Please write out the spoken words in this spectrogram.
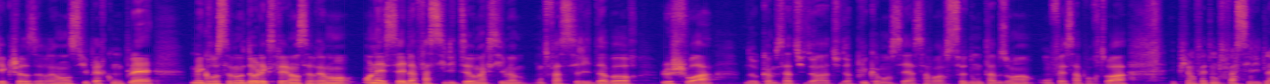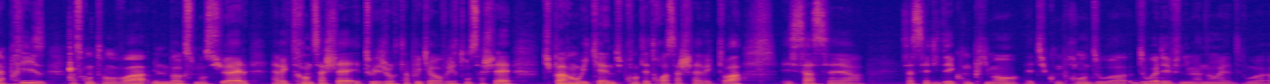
quelque chose de vraiment super complet. Mais grosso modo, l'expérience, c'est vraiment, on a essayé de la faciliter au maximum. On te facilite d'abord le choix. Donc, comme ça, tu dois, tu dois plus commencer à savoir ce dont tu as besoin on fait ça pour toi. Et puis en fait, on te facilite la prise parce qu'on t'envoie une box mensuelle avec 30 sachets et tous les jours, tu n'as plus qu'à ouvrir ton sachet. Tu pars en week-end, tu prends tes trois sachets avec toi. Et ça, c'est... Euh, ça, c'est l'idée compliment et tu comprends d'où euh, d'où elle est venue maintenant et d'où euh,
